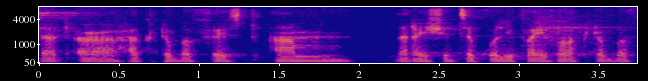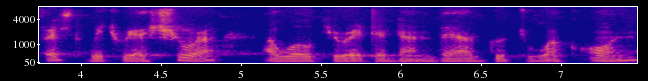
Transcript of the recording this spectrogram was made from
that are Hacktoberfest um that I should say qualify for Hacktoberfest, which we are sure are well curated and they are good to work on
